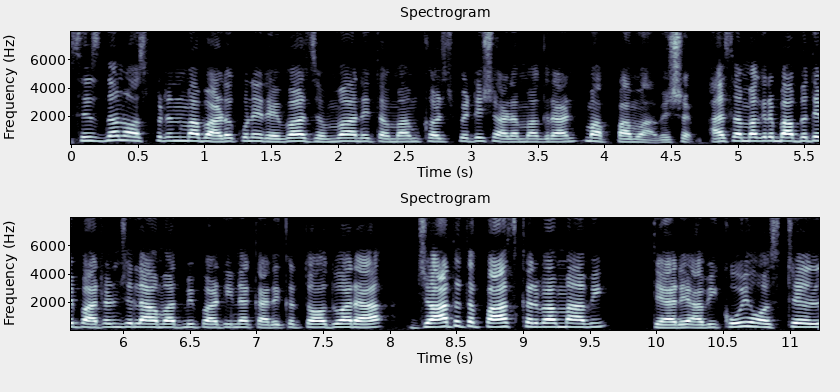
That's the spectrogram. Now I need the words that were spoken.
સિઝનલ હોસ્પિટલમાં બાળકોને રહેવા, જમવા અને તમામ ખર્ચ પેટે શાળામાં ગ્રાન્ટમાં આપવામાં આવે છે. આ સમગ્ર બાબતે પાટણ જિલ્લા આમ આદમી પાર્ટીના કાર્યકર્તાઓ દ્વારા જાત તપાસ કરવામાં આવી. ત્યારે આવી કોઈ હોસ્ટેલ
